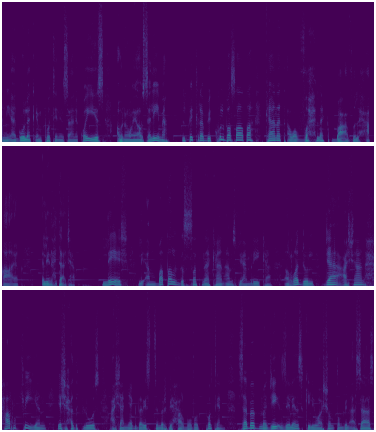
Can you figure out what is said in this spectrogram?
إني أقول لك إن بوتين إنسان كويس أو نواياه سليمة. الفكرة بكل بساطة كانت أوضح لك بعض الحقائق. اللي نحتاجها. ليش؟ لأن بطل قصتنا كان أمس في أمريكا. الرجل جاء عشان حرفيا يشحذ فلوس عشان يقدر يستمر في حربه ضد بوتين. سبب مجيء زيلينسكي لواشنطن بالأساس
